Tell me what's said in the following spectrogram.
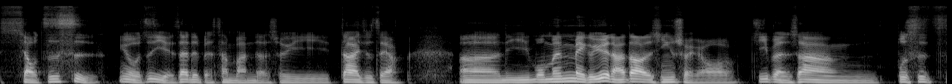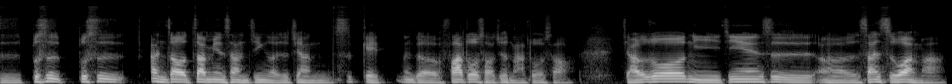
小知识，因为我自己也在日本上班的，所以大概就这样。呃，你我们每个月拿到的薪水哦，基本上不是只不是不是按照账面上金额就这样，是给那个发多少就拿多少。假如说你今天是呃三十万嘛，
